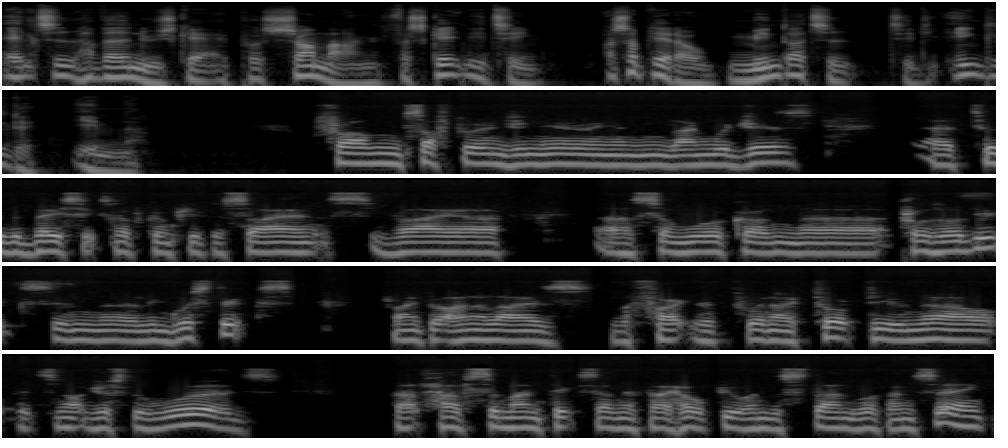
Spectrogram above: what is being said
altid har været nysgerrig på så mange forskellige ting, og så bliver der jo mindre tid til de enkelte emner. From software engineering and languages uh, to the basics of computer science via uh, some work on uh, prosodics in uh, linguistics, trying to analyze the fact that when I talk to you now, it's not just the words that have semantics and that I hope you understand what I'm saying,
